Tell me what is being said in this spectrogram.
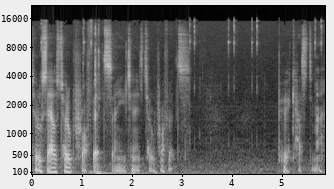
total sales, total profits. I need to turn it to total profits per customer.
